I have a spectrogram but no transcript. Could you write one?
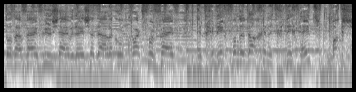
Tot aan vijf uur zijn we deze dadelijk om kwart voor vijf. Het gedicht van de dag en het gedicht heet Max.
